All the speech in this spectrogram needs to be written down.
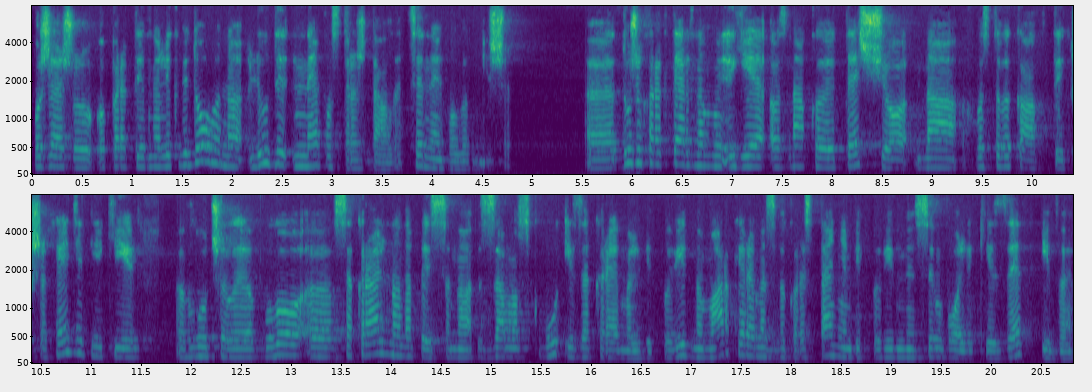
Пожежу оперативно ліквідовано. Люди не постраждали. Це найголовніше. Е, Дуже характерним є ознакою те, що на хвостовиках тих шахедів, які влучили, було е, сакрально написано за Москву і за Кремль, відповідно маркерами з використанням відповідної символіки Z і В.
